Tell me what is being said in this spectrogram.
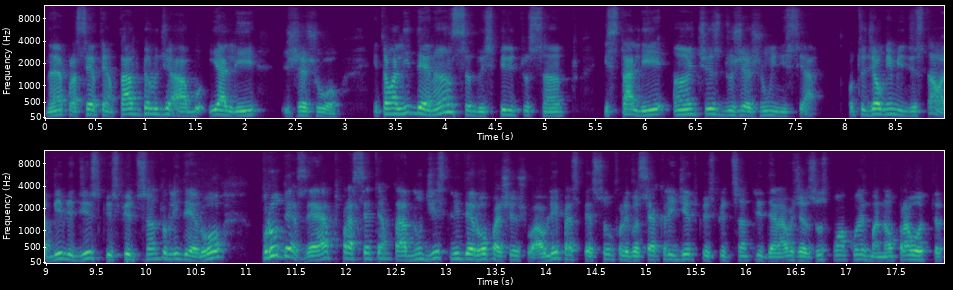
né, para ser tentado pelo diabo, e ali jejuou. Então, a liderança do Espírito Santo está ali antes do jejum iniciar. Outro dia alguém me disse, não, a Bíblia diz que o Espírito Santo liderou para o deserto para ser tentado. Não disse que liderou para jejuar. Eu olhei para as pessoas e falei, você acredita que o Espírito Santo liderava Jesus para uma coisa, mas não para outra.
